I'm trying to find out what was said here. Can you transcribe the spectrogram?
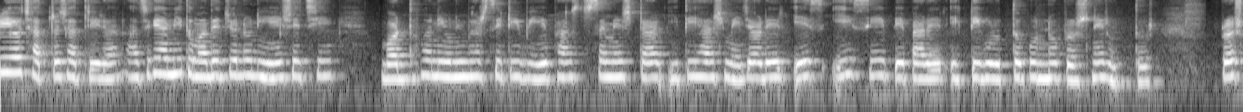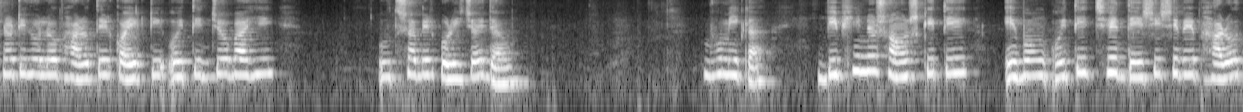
প্রিয় ছাত্রছাত্রীরা, আজকে আমি তোমাদের জন্য নিয়ে এসেছি Bardhaman university BA first semester ইতিহাস মেজরের এসইসি পেপারের একটি গুরুত্বপূর্ণ প্রশ্নের উত্তর। প্রশ্নটি হলো, ভারতের কয়েকটি ঐতিহ্যবাহী উৎসবের পরিচয় দাও। ভূমিকা, বিভিন্ন সংস্কৃতি এবং ঐতিহ্যের দেশ হিসেবে ভারত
